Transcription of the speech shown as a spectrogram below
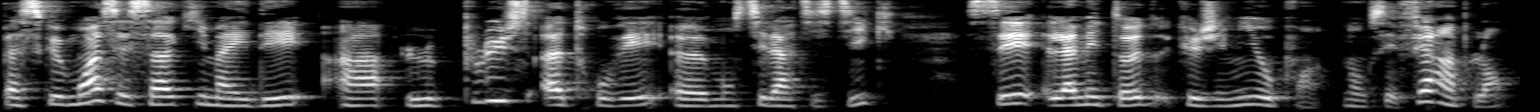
Parce que moi, c'est ça qui m'a aidé à le plus à trouver euh, mon style artistique. C'est la méthode que j'ai mis au point. Donc c'est faire un plan,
